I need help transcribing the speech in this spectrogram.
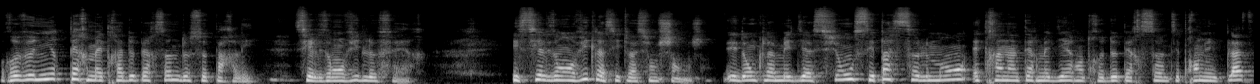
revenir permettre à deux personnes de se parler, si elles ont envie de le faire. Et si elles ont envie que la situation change. Et donc la médiation, c'est pas seulement être un intermédiaire entre deux personnes, c'est prendre une place,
